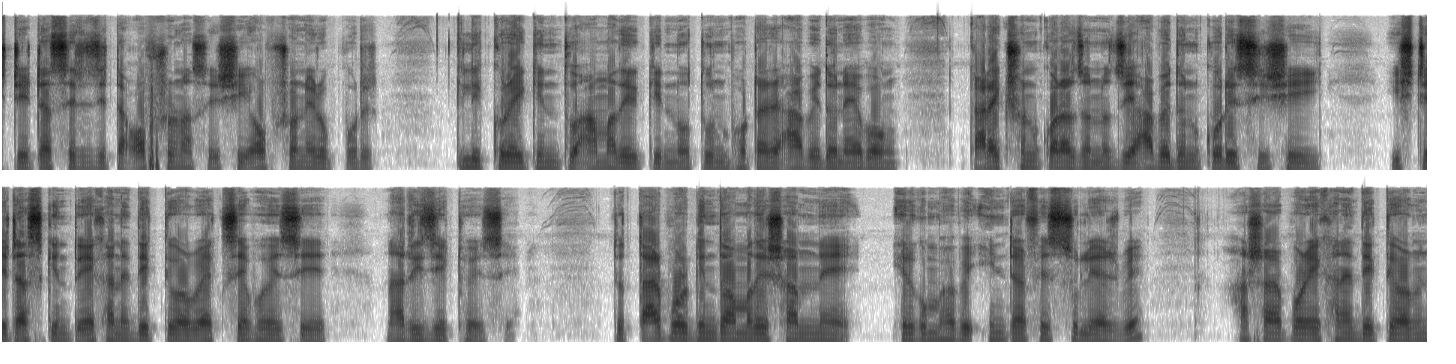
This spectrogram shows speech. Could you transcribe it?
স্ট্যাটাসের যেটা অপশন আছে সেই অপশনের উপর ক্লিক করেই কিন্তু আমাদেরকে নতুন ভোটারের আবেদন এবং কারেকশন করার জন্য যে আবেদন করেছি সেই স্ট্যাটাস কিন্তু এখানে দেখতে পারব অ্যাকসেপ্ট হয়েছে না রিজেক্ট হয়েছে। তো তারপর কিন্তু আমাদের সামনে এরকমভাবে ইন্টারফেস চলে আসবে। আসার পর এখানে দেখতে পাবেন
